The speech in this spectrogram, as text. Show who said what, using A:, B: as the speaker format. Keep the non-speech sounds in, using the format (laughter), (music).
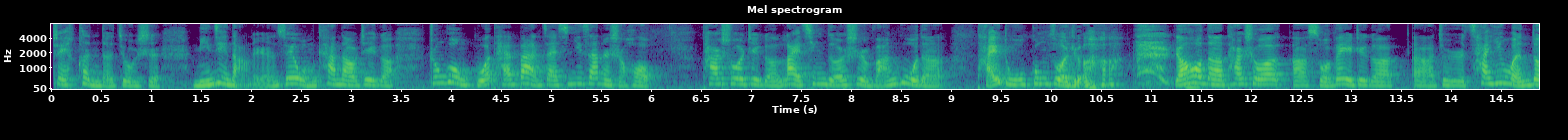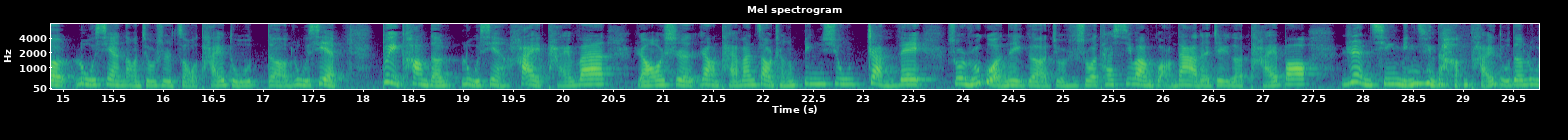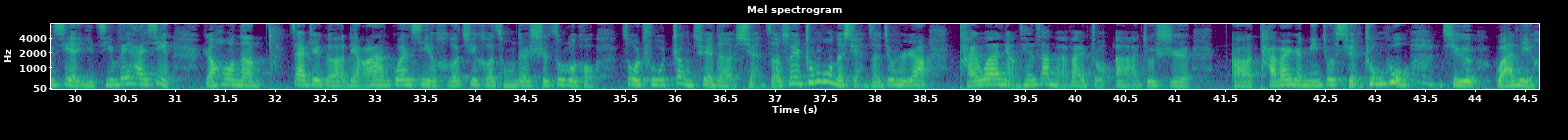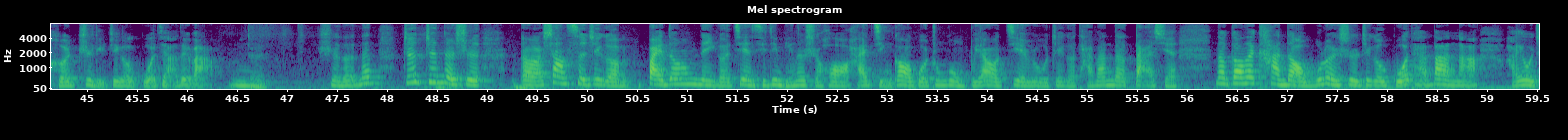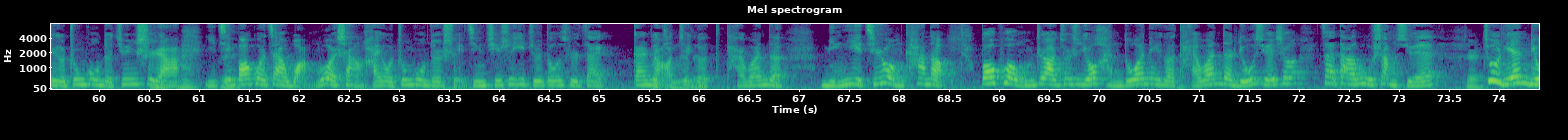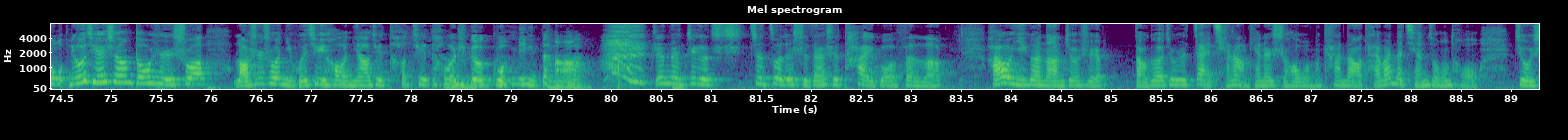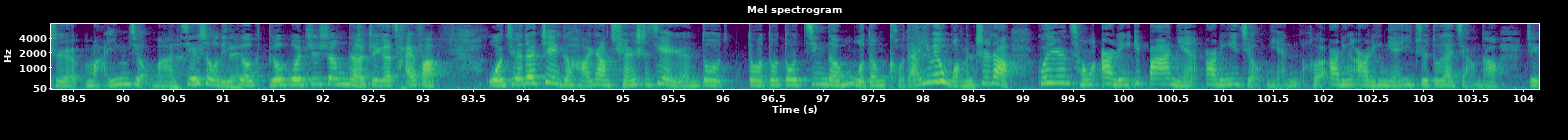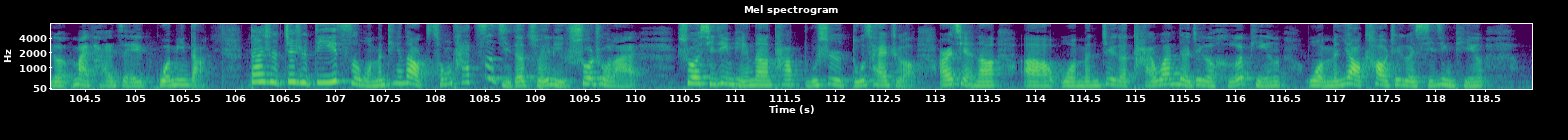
A: 最恨的就是民进党的人，所以我们看到这个中共国台办在星期三的时候，他说这个赖清德是顽固的台独工作者，(laughs) 然后呢，他说呃，所谓这个呃，就是蔡英文的路线呢，就是走台独的路线。对抗的路线害台湾，然后是让台湾造成兵凶战危。说如果那个就是说他希望广大的这个台胞认清民进党台独的路线以及危害性，然后呢，在这个两岸关系何去何从的十字路口做出正确的选择。所以中共的选择就是让台湾两千三百万中啊，就是啊台湾人民就选中共去管理和治理这个国家，对吧？
B: 嗯，对。
A: 是的，那真真的是，呃，上次这个拜登那个见习近平的时候，还警告过中共不要介入这个台湾的大选。那刚才看到，无论是这个国台办呐，还有这个中共的军事啊，以及包括在网络上，还有中共的水晶，其实一直都是在干扰这个台湾的民意。其实我们看到，包括我们知道，就是有很多那个台湾的留学生在大陆上学。就连留留学生都是说，老师说你回去以后你要去投去投这个国民党，(laughs) 真的这个这做的实在是太过分了。还有一个呢，就是导哥，就是在前两天的时候，我们看到台湾的前总统就是马英九嘛，(laughs) 接受了一个德国之声的这个采访。我觉得这个哈让全世界人都都都都惊得目瞪口呆，因为我们知道国际生从二零一八年、二零一九年和二零二零年一直都在讲到这个卖台贼国民党，但是这是第一次我们听到从他自己的嘴里说出来，说习近平呢他不是独裁者，而且呢啊我们这个台湾的这个和平我们要靠这个习近平，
